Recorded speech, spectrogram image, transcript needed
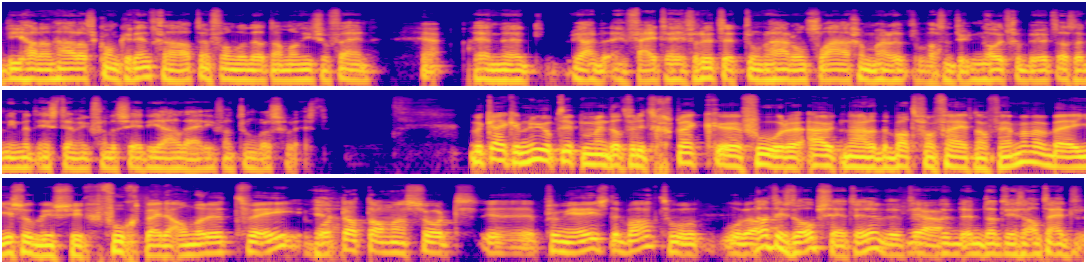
die hadden haar als concurrent gehad en vonden dat allemaal niet zo fijn. Ja. En uh, ja, in feite heeft Rutte toen haar ontslagen, maar het was natuurlijk nooit gebeurd als dat niet met instemming van de CDA-leiding van toen was geweest. We kijken nu op dit moment dat we dit gesprek uh, voeren uit naar het debat van 5 november, waarbij Jisselgus zich voegt bij de andere twee. Wordt ja. dat dan een soort uh, premiersdebat? Hoe, hoewel... Dat is de opzet, hè? Dat, ja. dat, dat is altijd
